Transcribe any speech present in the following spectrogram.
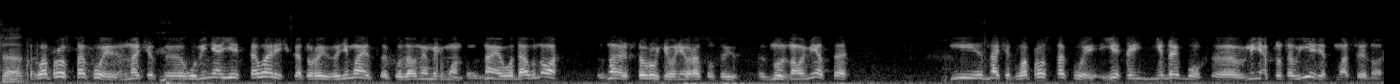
Так. Вопрос такой, значит, э, у меня есть товарищ, который занимается кузовным ремонтом. Знаю его давно, знаю, что руки у него растут из нужного места. И, значит, вопрос такой, если, не дай бог, э, в меня кто-то въедет в машину,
